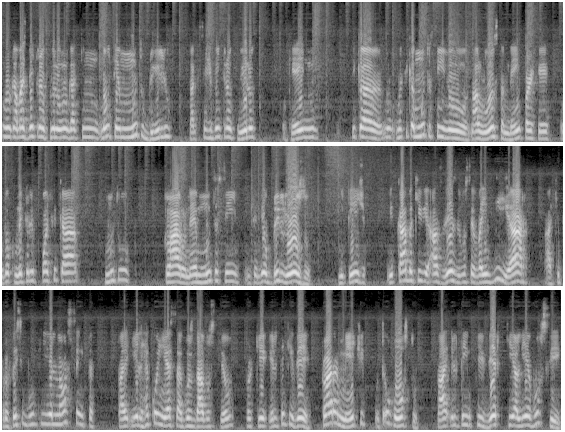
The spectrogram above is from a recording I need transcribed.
lugar mais bem tranquilo, um lugar que não tenha muito brilho, tá? Que seja bem tranquilo, ok? Não fica, não fica muito assim no, na luz também, porque o documento ele pode ficar muito claro, né? Muito assim, entendeu? Brilhoso, entende? E acaba que às vezes você vai enviar aqui para o Facebook e ele não aceita. Tá? E ele reconhece alguns dados teus, porque ele tem que ver claramente o teu rosto. Tá? Ele tem que ver que ali é você.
